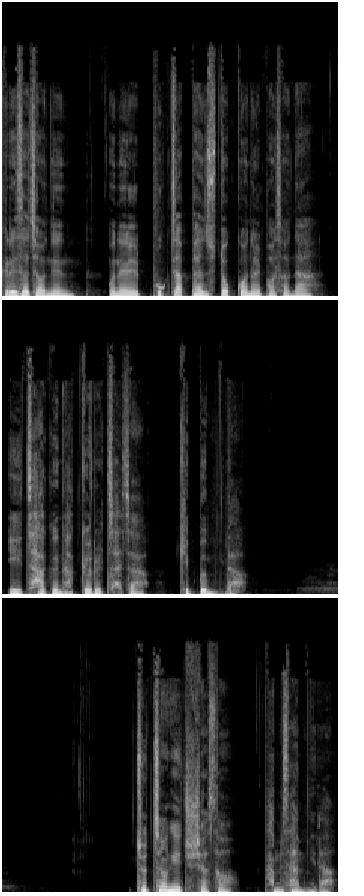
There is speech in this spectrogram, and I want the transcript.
그래서 저는 오늘 복잡한 수도권을 벗어나 이 작은 학교를 찾아 기쁩니다. 초청해 주셔서 감사합니다.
